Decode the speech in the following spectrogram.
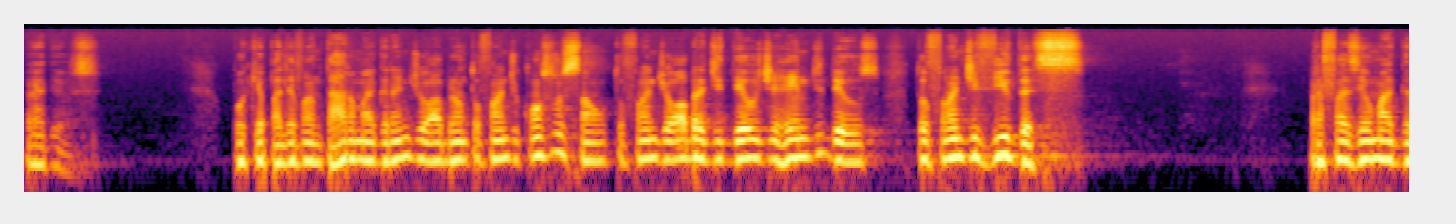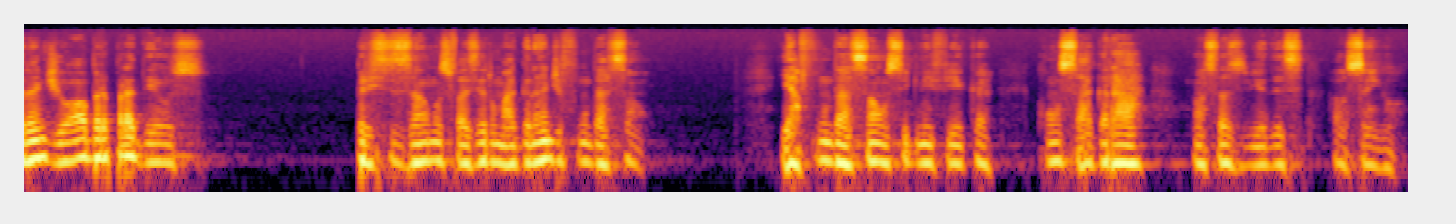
para Deus. Porque para levantar uma grande obra, não estou falando de construção, estou falando de obra de Deus, de reino de Deus, estou falando de vidas. Para fazer uma grande obra para Deus, precisamos fazer uma grande fundação. E a fundação significa consagrar nossas vidas ao Senhor.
